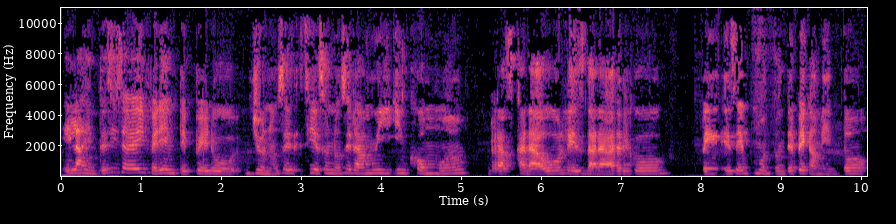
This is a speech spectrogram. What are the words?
y la gente sí se ve diferente, pero yo no sé si eso no será muy incómodo, rascará o les dará algo, ese montón de pegamento.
